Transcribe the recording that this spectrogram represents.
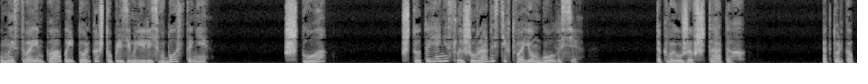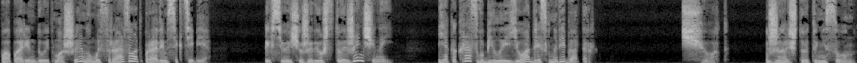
Мы с твоим папой только что приземлились в Бостоне». «Что?» «Что-то я не слышу радости в твоем голосе». «Так вы уже в Штатах?» «Как только папа арендует машину, мы сразу отправимся к тебе. Ты все еще живешь с той женщиной? Я как раз вбила ее адрес в навигатор». «Черт, жаль, что это не сон».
